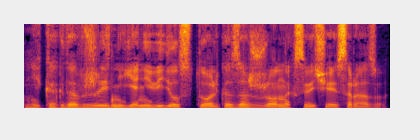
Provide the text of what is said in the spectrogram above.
Никогда в жизни я не видел столько зажженных свечей сразу.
